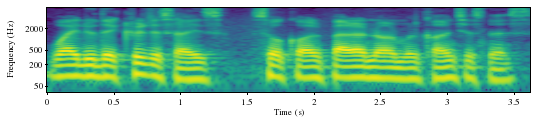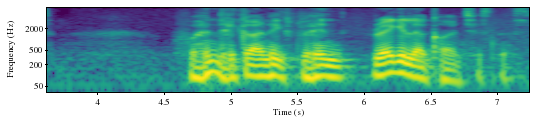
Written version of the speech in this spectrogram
Why do they criticize so called paranormal consciousness when they can't explain regular consciousness?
